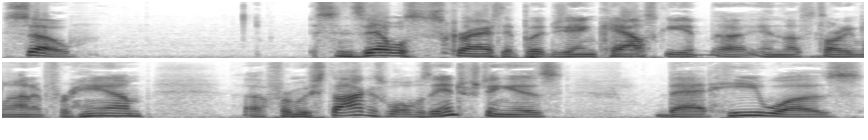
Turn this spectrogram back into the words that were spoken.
So Senzel was scratched. They put Jankowski uh, in the starting lineup for him. Uh, for Moustakas, what was interesting is that he was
